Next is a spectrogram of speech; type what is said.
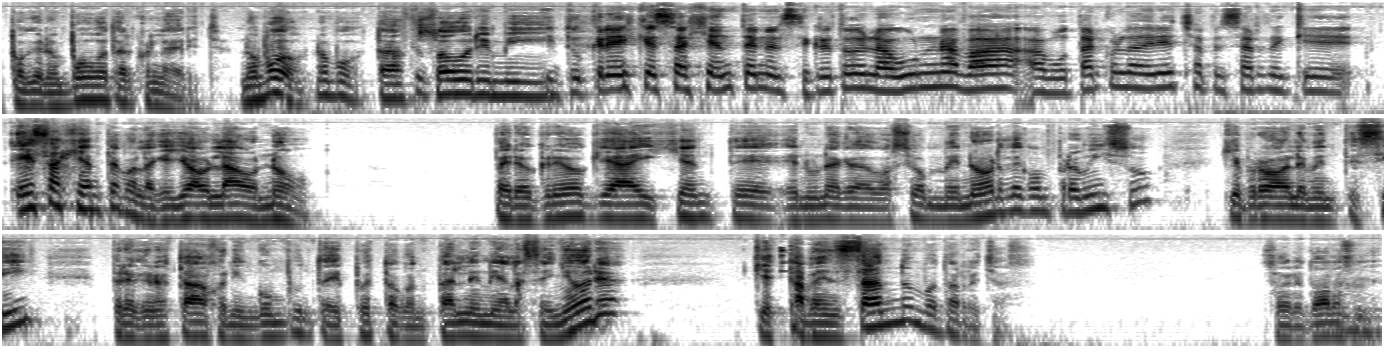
porque no puedo votar con la derecha. No puedo, no puedo. Está sobre mi... ¿Y tú crees que esa gente en el secreto de la urna va a votar con la derecha a pesar de que... Esa gente con la que yo he hablado, no. Pero creo que hay gente en una graduación menor de compromiso que probablemente sí, pero que no está bajo ningún punto dispuesto a contarle ni a la señora que está pensando en votar rechazo. Sobre todo a la señora.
